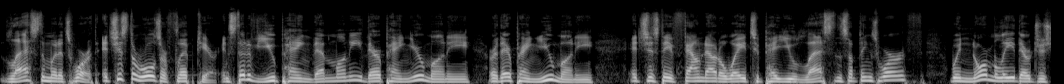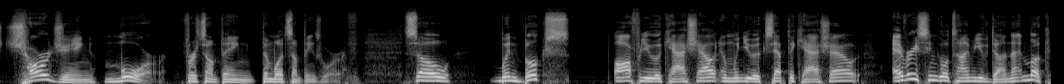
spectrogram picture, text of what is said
less than what it's worth. It's just the rules are flipped here. Instead of you paying them money, they're paying you money, or they're paying you money, it's just they've found out a way to pay you less than something's worth when normally they're just charging more for something than what something's worth. So when books offer you a cash out and when you accept the cash out, every single time you've done that, and look,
